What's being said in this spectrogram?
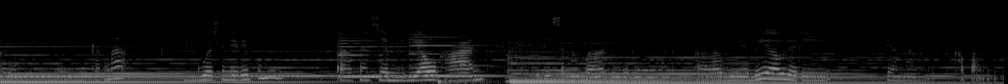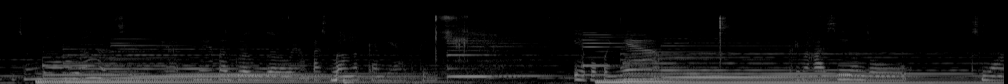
Glenn meninggal ini. Karena gue sendiri pun uh, fansnya beliau kan. Jadi seneng banget denger dengar uh, lagunya beliau dari zaman kapan? Zaman udah lama banget sih? Kayak banyak lagu-lagu galau yang pas banget kan di hati. Ya pokoknya terima kasih untuk semua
